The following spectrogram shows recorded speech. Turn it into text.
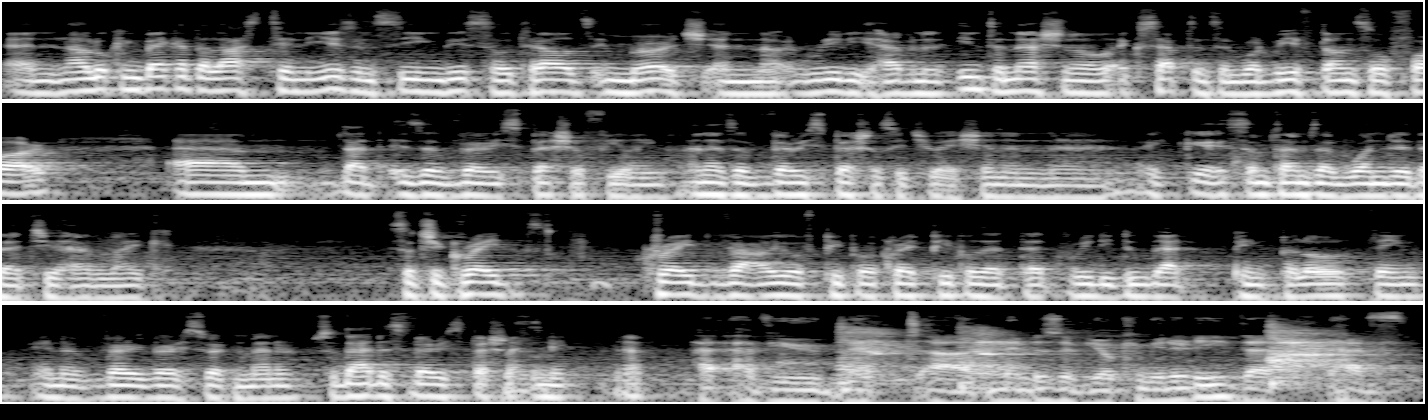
And now looking back at the last 10 years and seeing these hotels emerge and really having an international acceptance in what we have done so far, um, that is a very special feeling and that's a very special situation. And uh, I, sometimes I wonder that you have like such a great great value of people, great people that, that really do that pink pillow thing in a very, very certain manner. So that is very special Amazing. for me. Yeah. Have you met uh, members of your community that have,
